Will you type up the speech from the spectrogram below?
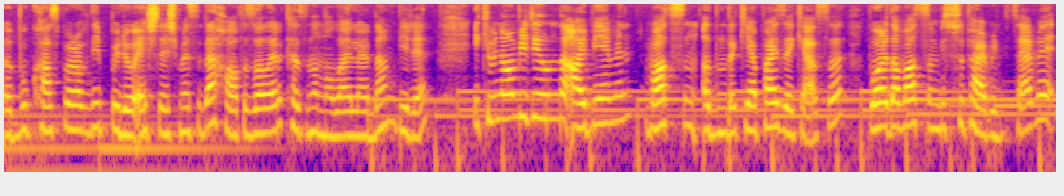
E, bu Kasparov Deep Blue eşleşmesi de hafızaları kazanan olaylardan biri. 2011 yılında IBM'in Watson adındaki yapay zekası, bu arada Watson bir süper bilgisayar ve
